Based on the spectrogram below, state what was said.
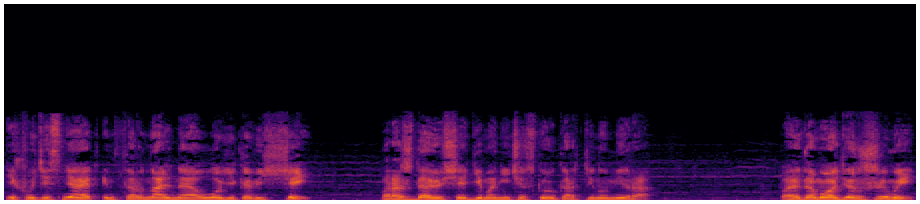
Их вытесняет инфернальная логика вещей, порождающая демоническую картину мира. Поэтому одержимый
